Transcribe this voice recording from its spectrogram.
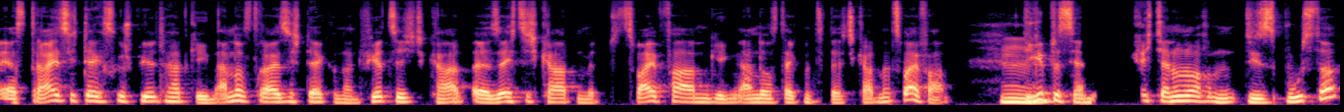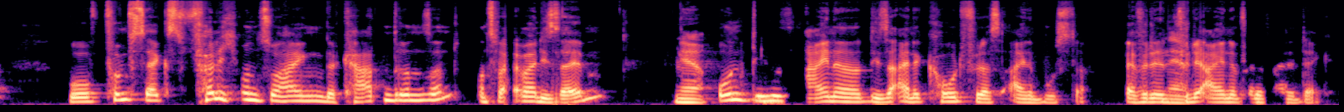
erst 30 Decks gespielt hat gegen ein anderes 30 Deck und dann 40 Karten, äh, 60 Karten mit zwei Farben gegen ein anderes Deck mit 60 Karten mit zwei Farben. Hm. Die gibt es ja nicht. Kriegt ja nur noch ein, dieses Booster, wo fünf, sechs völlig unzuheigende Karten drin sind und zwar immer dieselben. Ja. Und dieses eine, dieser eine Code für das eine Booster. Äh, für, den, ja. für die eine, für das eine Deck.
